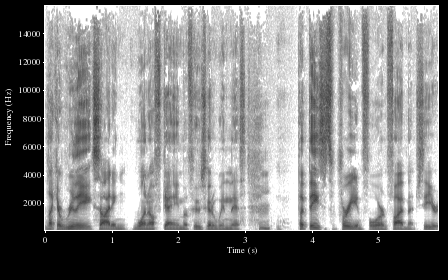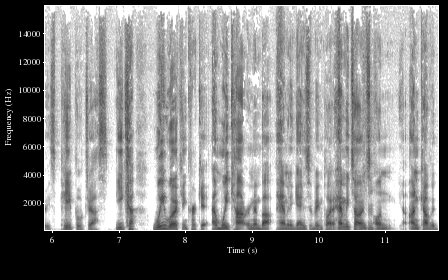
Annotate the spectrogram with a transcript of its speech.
like a really exciting one-off game of who's going to win this. But these three and four and five match series, people just you can't. We work in cricket and we can't remember how many games have been played. How many times on Uncovered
